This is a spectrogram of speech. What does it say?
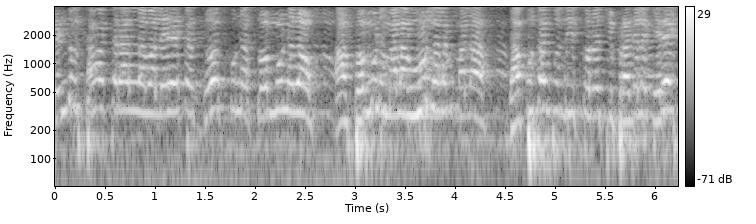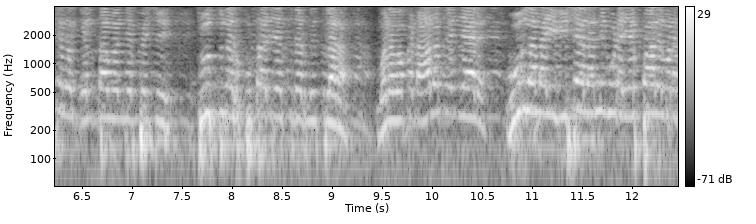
రెండు సంవత్సరాల్లో వాళ్ళు ఏదైతే దోచుకున్న సొమ్ము ఉన్నదో ఆ సొమ్మును మళ్ళా ఊర్లకు మళ్ళా డబ్బు సంచులు తీసుకొని వచ్చి ప్రజలకు ఎలక్షన్ వెళ్తామని చెప్పేసి చూస్తున్నారు కుట్రలు చేస్తున్నారు మిత్రులారా. మనం ఒకటి ఆలోచన చేయాలి. ఊర్లలో ఈ విషయాలన్నీ కూడా చెప్పాలి మన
